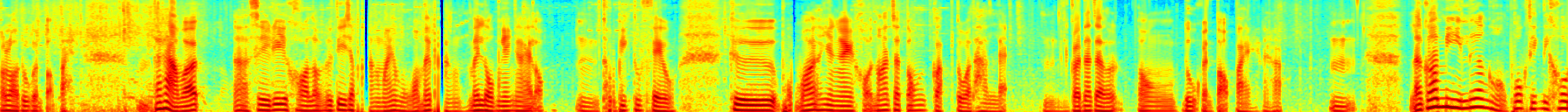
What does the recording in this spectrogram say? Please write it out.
ก็รอดูกันต่อไป ถ้าถามว่าซีรีส์ Call of Duty จะพังไหมผมว่าไม่พังไม่ล้มง่ายๆหรอกอืม too big to fail คือผมว่ายังไงเขาน่าจะต้องกลับตัวทันแหละก็น่าจะต้องดูกันต่อไปนะครับ อืมแล้วก็มีเรื่องของพวกเทคนิค l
